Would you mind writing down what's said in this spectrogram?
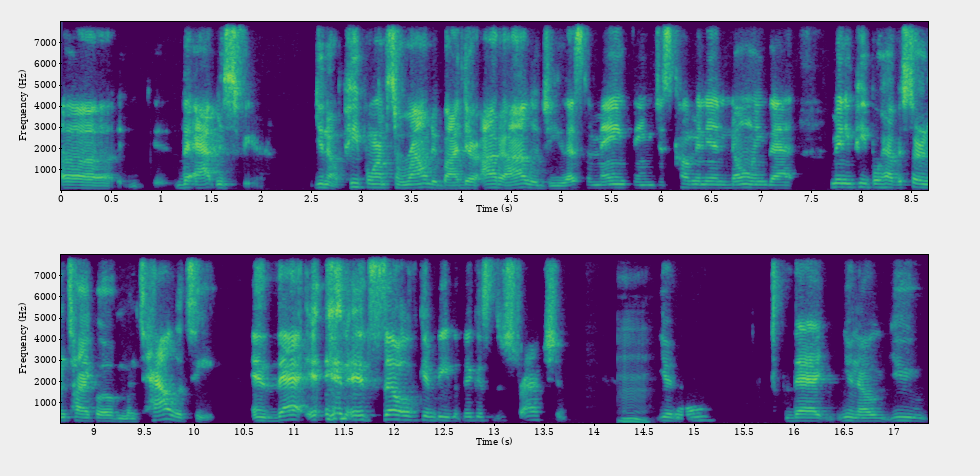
uh, the atmosphere. You know, people I'm surrounded by, their ideology. That's the main thing. Just coming in knowing that many people have a certain type of mentality, and that in itself can be the biggest distraction. Mm. You know, that you know you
